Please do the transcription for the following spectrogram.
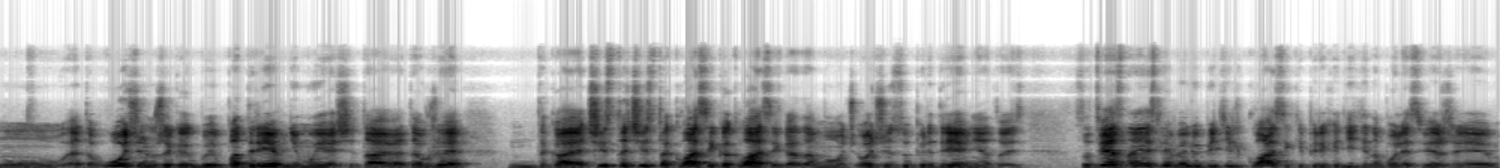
ну это очень уже как бы по-древнему я считаю, это уже такая чисто-чисто классика-классика там очень, очень супер древняя, то есть, соответственно, если вы любитель классики, переходите на более свежие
